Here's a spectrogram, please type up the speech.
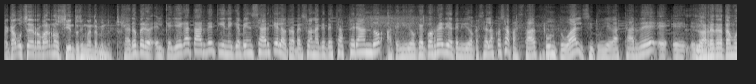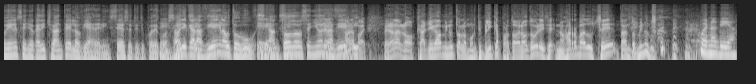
acaba usted de robarnos 150 minutos. Claro, pero el que llega tarde tiene que pensar que la otra persona que te está esperando ha tenido que correr y ha tenido que hacer las cosas para estar puntual. Si tú llegas tarde... eh, eh, el- Lo ha retratado muy bien el señor que ha dicho antes los viajes del incesto, este tipo de Sí, cosas. sí, Oye, que a las 10 en el autobús, están sí. todos los señores a las 10 Ahora, y- pues, pero ahora los que ha llegado minutos los multiplicas por todo el autobús y le dice, nos ha robado usted tantos minutos. Buenos días.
